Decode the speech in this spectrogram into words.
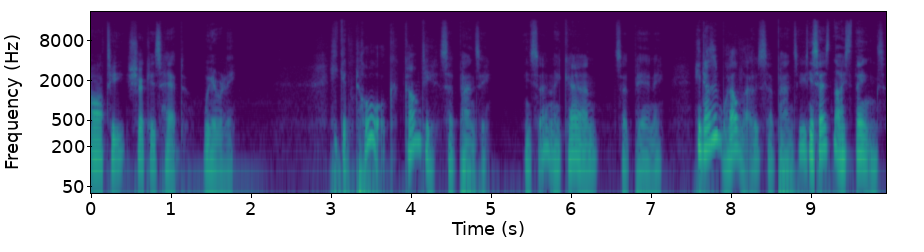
Artie shook his head wearily. He can talk, can't he? said Pansy. He certainly can, said Peony. He does it well, though, said Pansy. He says nice things.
